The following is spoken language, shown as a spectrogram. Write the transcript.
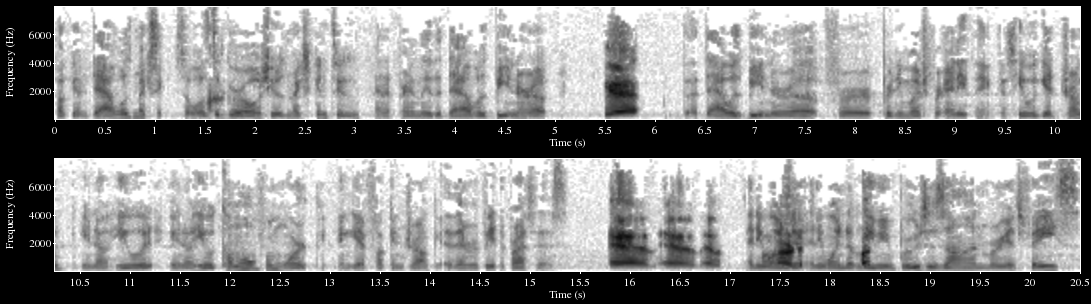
fucking dad was Mexican, so was the girl, she was Mexican too, and apparently the dad was beating her up. Yeah. The dad was beating her up for pretty much for anything, cause he would get drunk, you know, he would, you know, he would come home from work and get fucking drunk, and then repeat the process. And, and, and, And he wound up, and he wound up leaving bruises on Maria's face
